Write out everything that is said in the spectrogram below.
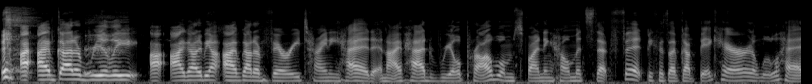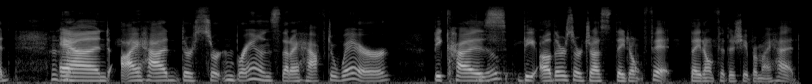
I, I've got a really, I, I gotta be, I've got a very tiny head, and I've had real problems finding helmets that fit because I've got big hair and a little head, and I had there's certain brands that I have to wear because the others are just they don't fit. They don't fit the shape of my head.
